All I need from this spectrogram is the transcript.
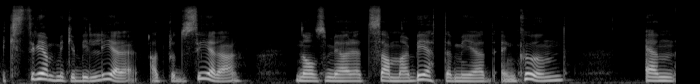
extremt mycket billigare att producera någon som gör ett samarbete med en kund än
